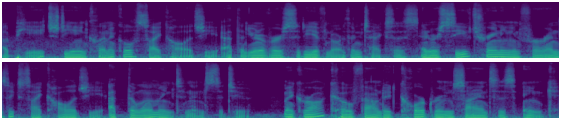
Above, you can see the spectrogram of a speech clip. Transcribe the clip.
a PhD in clinical psychology at the University of Northern Texas, and received training in forensic psychology at the Wilmington Institute. McGraw co-founded Courtroom Sciences, Inc.,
